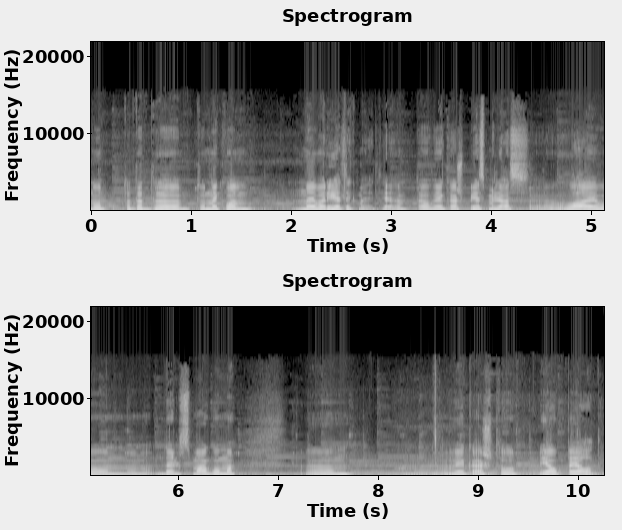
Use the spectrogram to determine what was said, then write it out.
nu, tu, tad, tu neko nevar ietekmēt. Jā. Tev vienkārši piesmeļās laiva un, un daļa smaguma. Um, vienkārši tu jau peldi.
